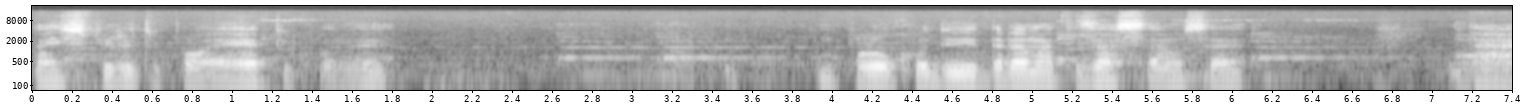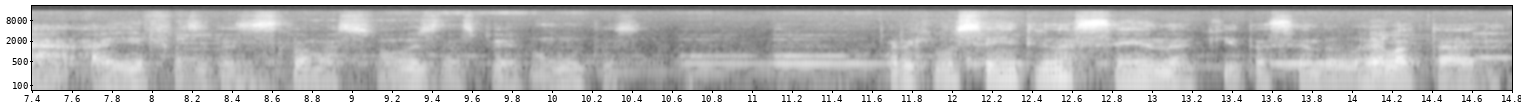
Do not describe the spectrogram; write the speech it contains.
dar espírito poético, né? um pouco de dramatização, certo? Dar a ênfase nas exclamações, nas perguntas, para que você entre na cena que está sendo relatada.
